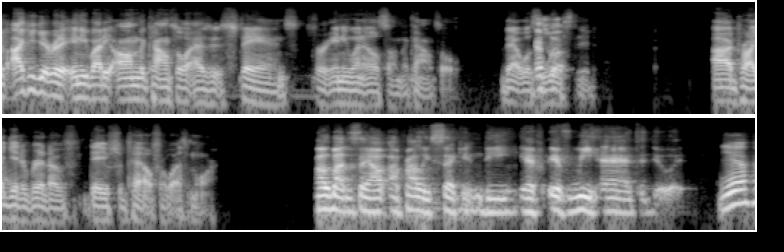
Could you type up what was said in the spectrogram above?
if I could get rid of anybody on the council as it stands for anyone else on the council that was That's what- listed, I'd probably get rid of Dave Chappelle for Wes Moore. I was about to say I'll, I'll probably second D if if we had to do it. Yeah,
